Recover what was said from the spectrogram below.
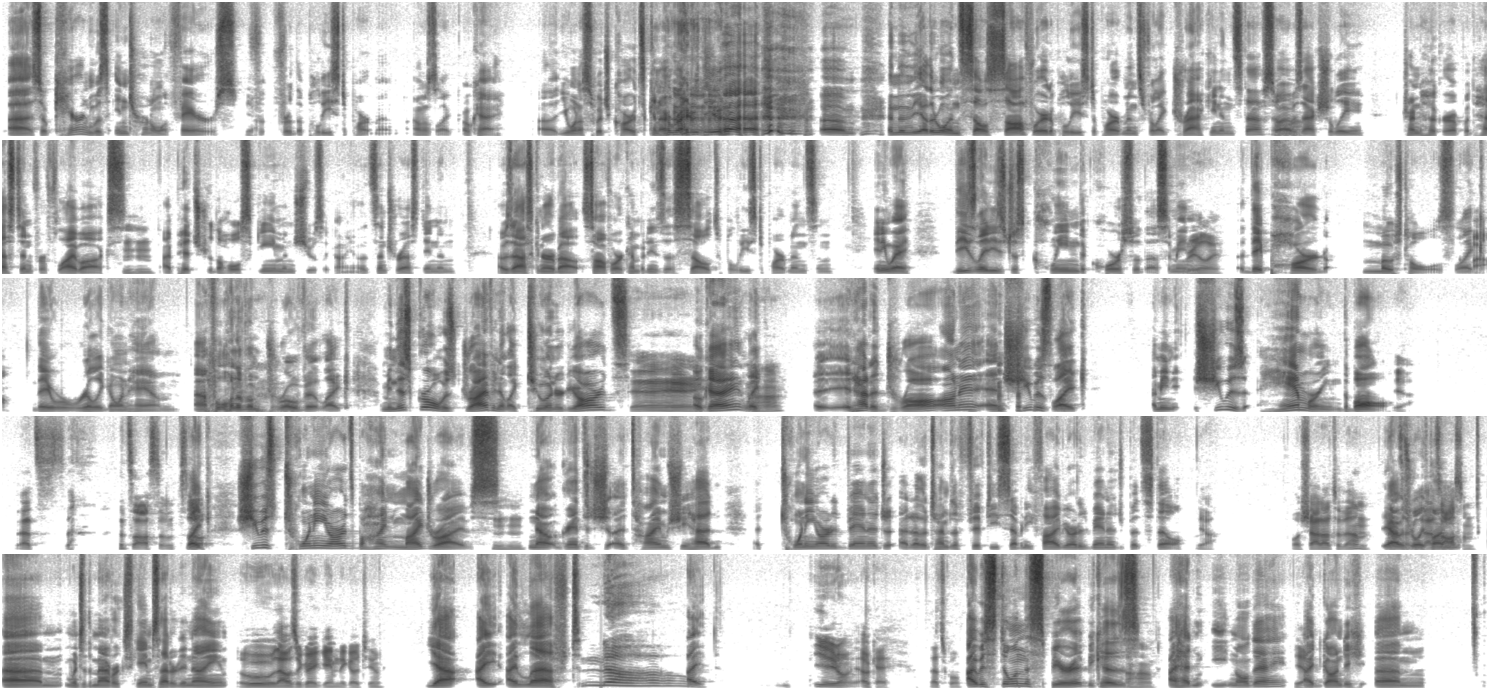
Uh, so Karen was internal affairs Yeah. f- for the police department. I was like, okay, uh, you want to switch carts? Can I ride with you? um, and then the other one sells software to police departments for like tracking and stuff. So I was actually trying to hook her up with Heston for Flybox. hmm I pitched her the whole scheme, and she was like, "Oh yeah, that's interesting." And I was asking her about software companies that sell to police departments. And anyway, these ladies just cleaned the course with us. I mean, really, they parred most holes. Like wow, they were really going ham. Um, one of them drove it like, I mean, this girl was driving it like 200 yards. dang, Okay, like uh-huh. it had a draw on it, and she was like, I mean, she was hammering the ball. That's that's awesome. So, Like she was 20 yards behind my drives. mhm. Now, granted, at times she had a 20 yard advantage, at other times a 50, 75 yard advantage, but still. Yeah. Well, shout out to them. Yeah, it was really that's fun. Awesome. Um, went to the Mavericks game Saturday night. Ooh, that was a great game to go to. Yeah, I I left. No, I- you don't. Okay, that's cool. I was still in the spirit because Uh-huh. I hadn't eaten all day. Yeah. I'd gone to um,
